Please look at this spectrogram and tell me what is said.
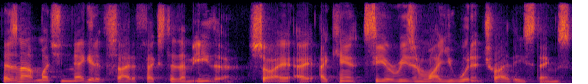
there's not much negative side effects to them either. So I, I, I can't see a reason why you wouldn't try these things.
